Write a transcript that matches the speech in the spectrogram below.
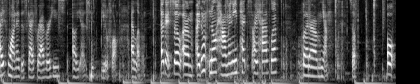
I've wanted this guy forever. He's, oh yes, he's beautiful. I love him. Okay, so um, I don't know how many pets I have left, but um, yeah. So, oh,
